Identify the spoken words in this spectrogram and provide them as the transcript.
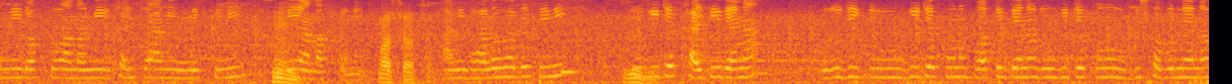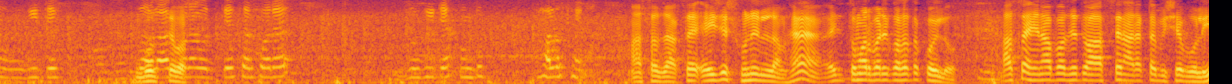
উনি রক্ত আমার মিল খাইছে আমি উনি চিনি উনি আমাকে চেনে। আচ্ছা আচ্ছা। আমি ভালোভাবে চিনি। রুগীটা খাইতে দেয় না। রুগী রুগীটা কোনো প্রত্যেক দেয় না রুগীটা কোনো উদ্দেশ্য খবর নেয় না রুগীটা। অত্যাচার করে রুগীটা কিন্তু ভালো থাকে না। আচ্ছা যাক তা এই যে শুনে নিলাম হ্যাঁ এই তোমার বাড়ির কথা তো কইলো। আচ্ছা হেনাপা যেহেতু আসছেন আর একটা বিষয় বলি।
